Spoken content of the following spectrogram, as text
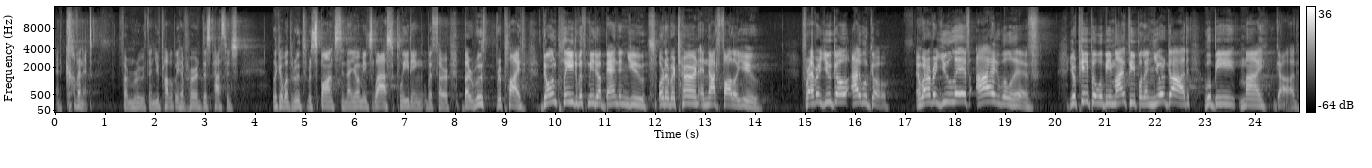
and covenant from Ruth. And you probably have heard this passage. Look at what Ruth responds to Naomi's last pleading with her. But Ruth replied, Don't plead with me to abandon you or to return and not follow you. Forever you go, I will go. And wherever you live, I will live. Your people will be my people, and your God will be my God.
